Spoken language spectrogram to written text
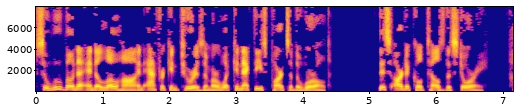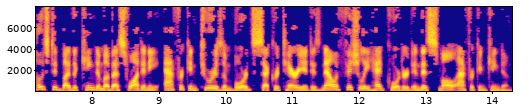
Sawubona and Aloha and African tourism are what connect these parts of the world. This article tells the story. Hosted by the Kingdom of Eswatini, African Tourism Board's secretariat is now officially headquartered in this small African kingdom.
